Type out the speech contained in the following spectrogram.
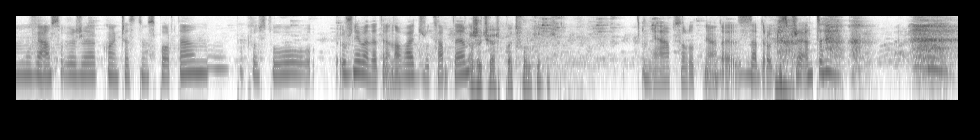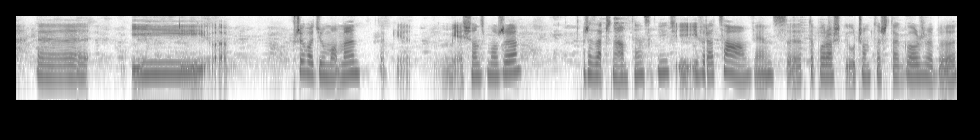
mówiłam sobie, że kończę z tym sportem. Po prostu już nie będę trenować, rzucam tym. A rzuciłaś płetwą kiedyś? Nie, absolutnie. To jest za drogi sprzęt. E, I przychodził moment, taki miesiąc może, że zaczynałam tęsknić i, i wracałam, więc y, te porażki uczą też tego, żeby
